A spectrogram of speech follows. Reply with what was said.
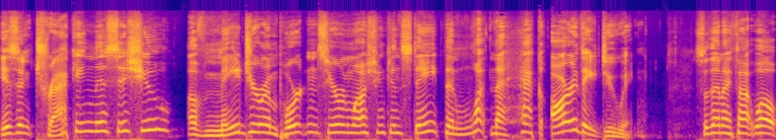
isn't tracking this issue of major importance here in Washington state, then what in the heck are they doing? So then I thought, well,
